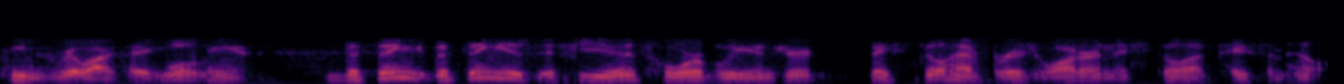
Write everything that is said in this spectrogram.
teams realize hey he well, can't. The thing the thing is if he is horribly injured, they still have Bridgewater and they still have Taysom Hill.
